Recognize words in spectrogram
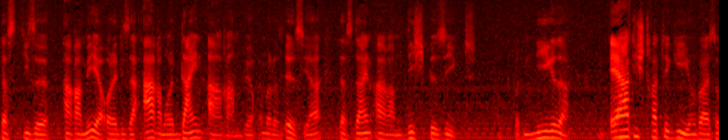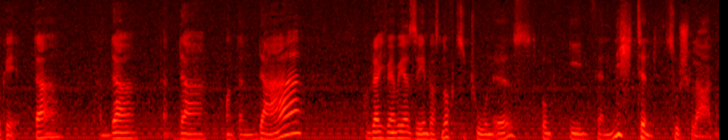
dass diese Aramäer oder dieser Aram oder dein Aram, wer auch immer das ist, ja, dass dein Aram dich besiegt. Hat Gott nie gesagt. Er hat die Strategie und weiß, okay, da, dann da, dann da und dann da und gleich werden wir ja sehen, was noch zu tun ist, um ihn vernichtend zu schlagen.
